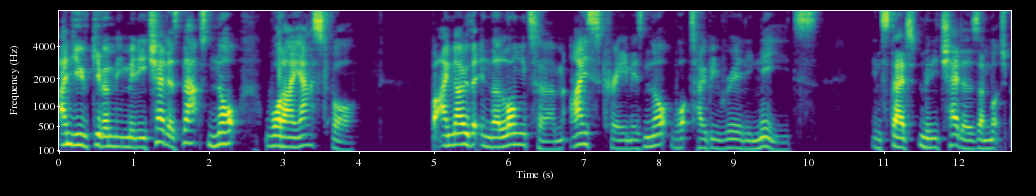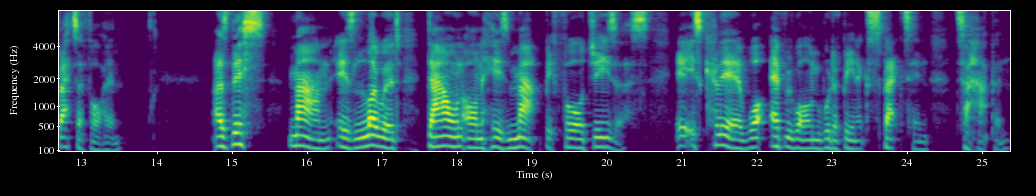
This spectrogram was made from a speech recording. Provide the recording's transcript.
and you've given me mini cheddars. That's not what I asked for. But I know that in the long term, ice cream is not what Toby really needs. Instead, mini cheddars are much better for him. As this man is lowered down on his mat before Jesus, it is clear what everyone would have been expecting to happen.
